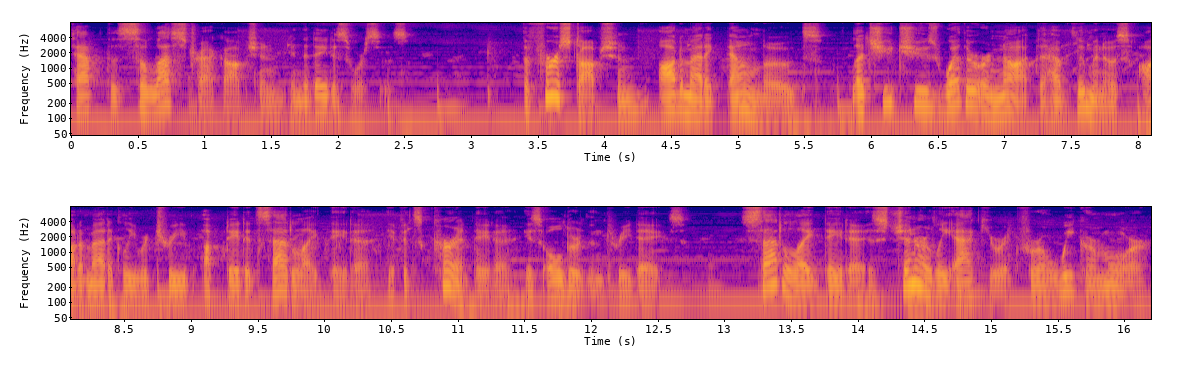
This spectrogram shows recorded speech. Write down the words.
tap the Celestrak option in the data sources. The first option, Automatic Downloads, lets you choose whether or not to have Luminos automatically retrieve updated satellite data if its current data is older than 3 days. Satellite data is generally accurate for a week or more,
